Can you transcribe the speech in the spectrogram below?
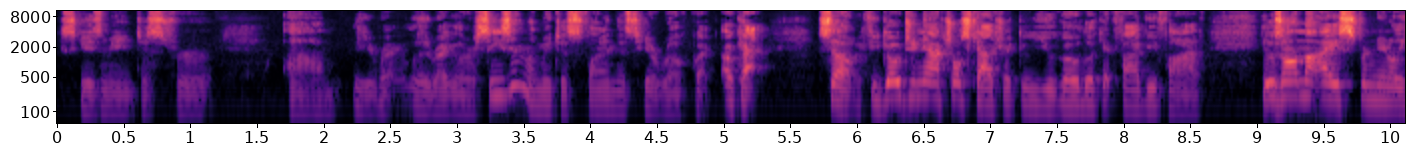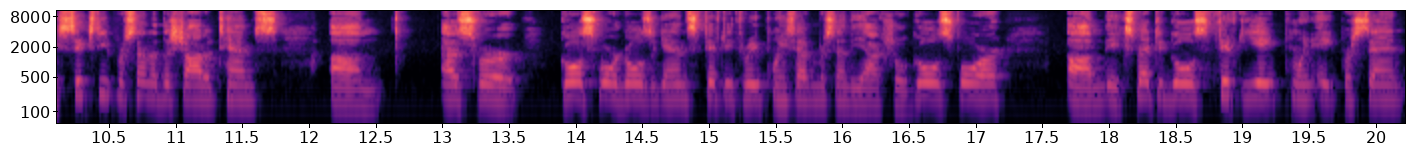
Excuse me, just for um, the, the regular season. Let me just find this here real quick. Okay. So if you go to natural stat trick, you go look at 5v5. He was on the ice for nearly 60% of the shot attempts. Um, as for goals for, goals against, 53.7% of the actual goals for. Um, the expected goals, 58.8%.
